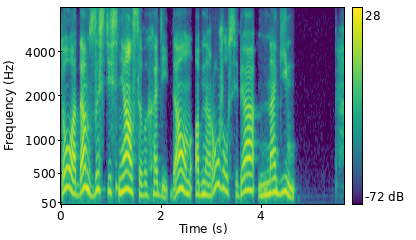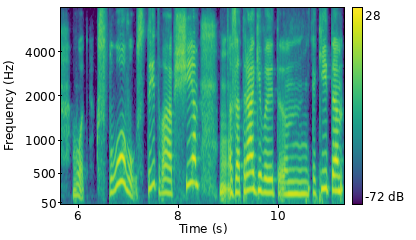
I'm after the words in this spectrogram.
то Адам застеснялся выходить, да, он обнаружил себя нагим. Вот. К слову, стыд вообще затрагивает какие-то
